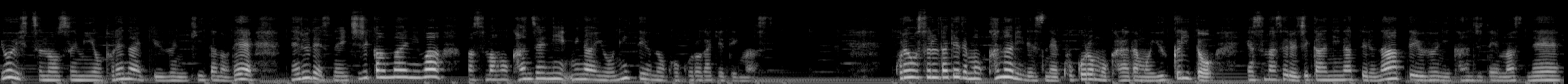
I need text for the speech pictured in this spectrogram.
良い質の睡眠を取れないっていう風に聞いたので寝るですね1時間前には、まスマホを完全に見ないようにっていうのを心がけています。これをするだけでもかなりですね心も体もゆっくりと休ませる時間になってるなっていう風に感じていますね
